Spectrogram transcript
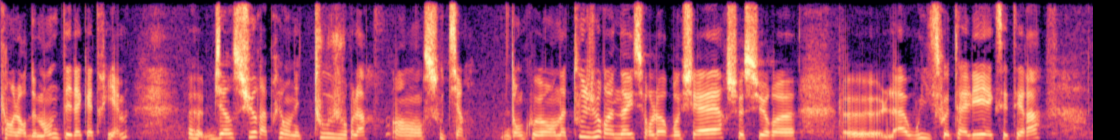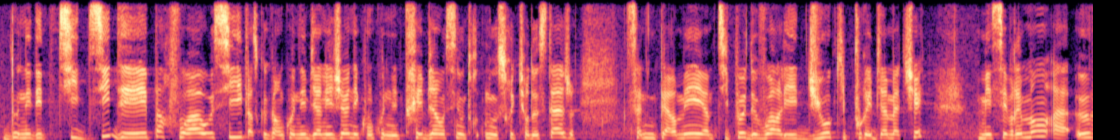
quand on leur demande dès la quatrième. Euh, bien sûr, après, on est toujours là en soutien. Donc on a toujours un œil sur leurs recherches, sur là où ils souhaitent aller, etc donner des petites idées parfois aussi, parce que quand on connaît bien les jeunes et qu'on connaît très bien aussi nos structures de stage, ça nous permet un petit peu de voir les duos qui pourraient bien matcher. Mais c'est vraiment à eux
